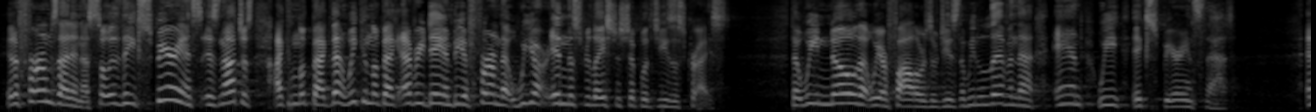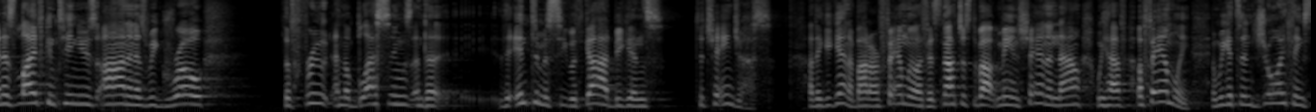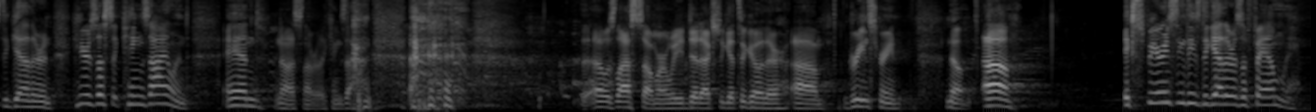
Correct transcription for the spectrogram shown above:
It affirms that in us. So the experience is not just, I can look back then, we can look back every day and be affirmed that we are in this relationship with Jesus Christ. That we know that we are followers of Jesus, that we live in that, and we experience that. And as life continues on and as we grow, the fruit and the blessings and the, the intimacy with God begins to change us. I think again about our family life. It's not just about me and Shannon. Now we have a family and we get to enjoy things together. And here's us at Kings Island. And no, it's not really Kings Island. that was last summer. We did actually get to go there. Um, green screen. No. Uh, experiencing things together as a family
